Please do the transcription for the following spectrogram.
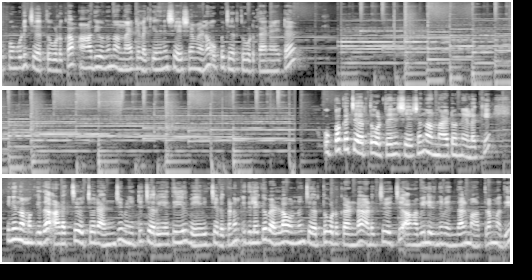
ഉപ്പും കൂടി ചേർത്ത് കൊടുക്കാം. ആദ്യം ഒന്ന് നന്നായിട്ട് ഇളക്കിയതിന് ശേഷം വേണം ഉപ്പ് ചേർത്ത് കൊടുക്കാനായിട്ട്. ഉപ്പൊക്കെ ചേർത്ത് കൊടുത്തതിന് ശേഷം നന്നായിട്ടൊന്ന് ഇളക്കി. ഇനി നമുക്കിത് അടച്ച് വെച്ച് ഒരു അഞ്ച് മിനിറ്റ് ചെറിയ തീയിൽ വേവിച്ചെടുക്കണം. ഇതിലേക്ക് വെള്ളം ഒന്നും ചേർത്ത് കൊടുക്കേണ്ട. അടച്ച് വെച്ച് ആവിയിലിരുന്ന് വെന്താൽ മാത്രം മതി.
